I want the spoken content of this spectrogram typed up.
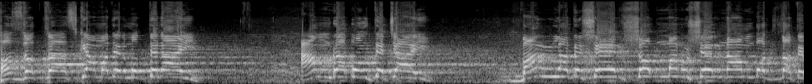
হজরতরা আজকে আমাদের মধ্যে নাই। আমরা বলতে চাই, বাংলাদেশের সব মানুষের নাম বদলাতে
